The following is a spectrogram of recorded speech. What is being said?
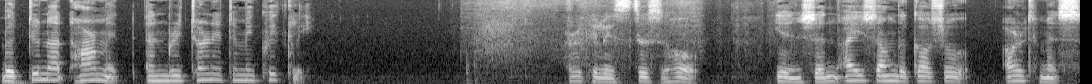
but do not harm it. And return it to me quickly. Hercules 这时候眼神哀伤地告诉 Artemis，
